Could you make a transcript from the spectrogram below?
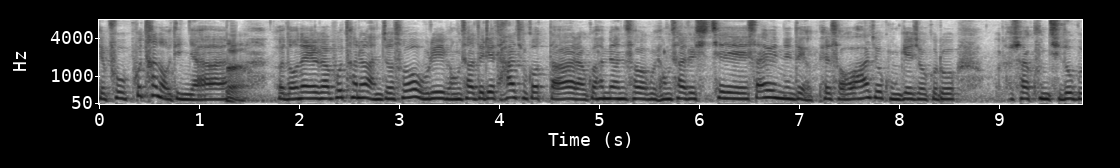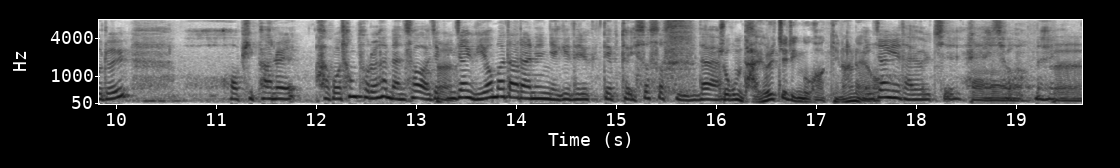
예, 포탄 어딨냐 네. 어, 너네가 포탄을 안 줘서 우리 병사들이 다 죽었다라고 하면서 그 병사들 시체에 쌓여 있는데 옆에서 아주 공개적으로 러시아 군 지도부를 어, 비판을 하고 성토를 하면서 이제 네. 굉장히 위험하다라는 얘기들이 그때부터 있었었습니다. 조금 다혈질인 것 같긴 하네요. 굉장히 다혈질이죠. 어, 네. 네.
